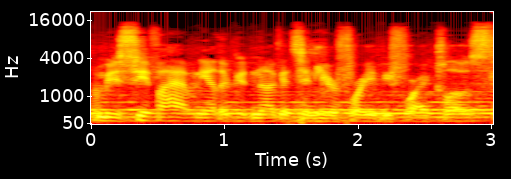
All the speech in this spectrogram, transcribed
Let me just see if I have any other good nuggets in here for you before I close.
